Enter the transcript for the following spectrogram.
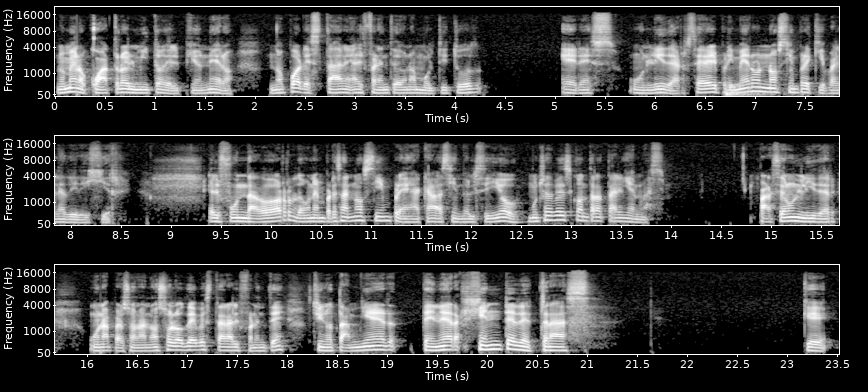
Número 4. El mito del pionero. No por estar al frente de una multitud eres un líder. Ser el primero no siempre equivale a dirigir. El fundador de una empresa no siempre acaba siendo el CEO. Muchas veces contrata a alguien más. Para ser un líder, una persona no solo debe estar al frente, sino también tener gente detrás que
